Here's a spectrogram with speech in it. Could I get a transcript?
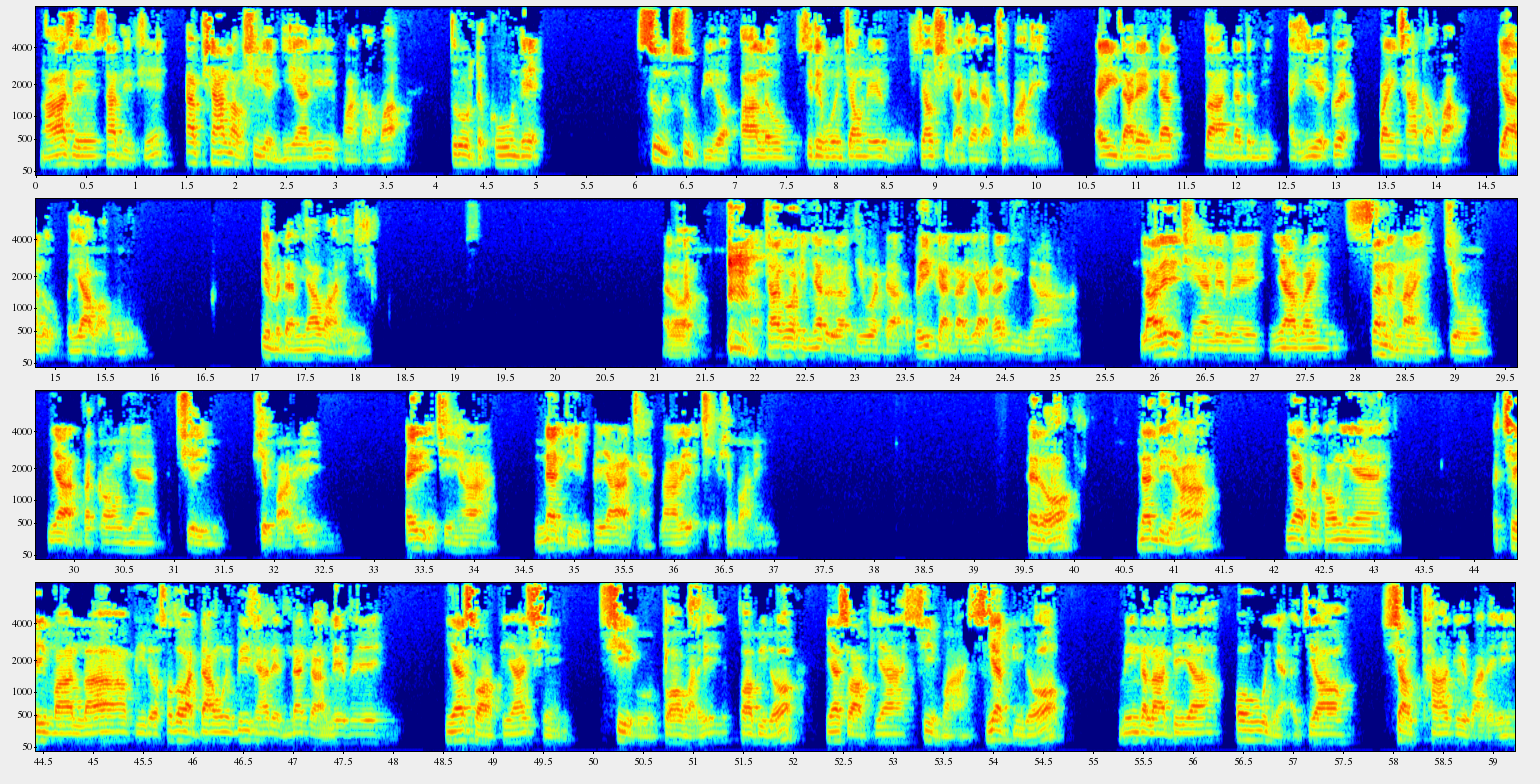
50စသည်ဖြင့်အဖျားလောက်ရှိတဲ့နေရာလေးတွေမှာတော့မှ သူတို့တကိုးနဲ့စုစုပြီးတော့အာလုံးစေတဝန်ကျောင်းလေးကိုရောက်ရှိလာကြတာဖြစ်ပါတယ်အဲဒီလာတဲ့နတ်သားနတ်သမီးအရေးအတွက်ပိုင်းခြားတော့မှပြလို့မရပါဘူးပြင်မတန်များပါတယ်အဲ့တော့သာဂောအညတရာဒေဝတာအဘိကန္တယရတ္တိယလာတဲ့အချိန်ကလည်းပဲညပိုင်း12နာရီကျော်ညသကောင်းရန်အချိန်ဖြစ်ပါတယ် အဲ့ဒီအချိန်ဟာနတ်တီဘုရားအထံလာတဲ့အချိန်ဖြစ်ပါတယ်အဲ့တော့နတ်တီဟာညသကောင်းရန်အချိန်မှလာပြီးတော့စောစောကတာဝန်ပေးထားတဲ့နတ်ကလည်းပဲမြတ်စွာဘုရားရှင်ရှေ့ကိုသွားပါတယ်သွားပြီးတော့မြတ်စွာဘုရားရှေ့မှာရက်ပြီးတော့မင်္ဂလာတရားဟောဖို့ရန်အကြောင်းလျှောက်ထားခဲ့ပါတယ်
